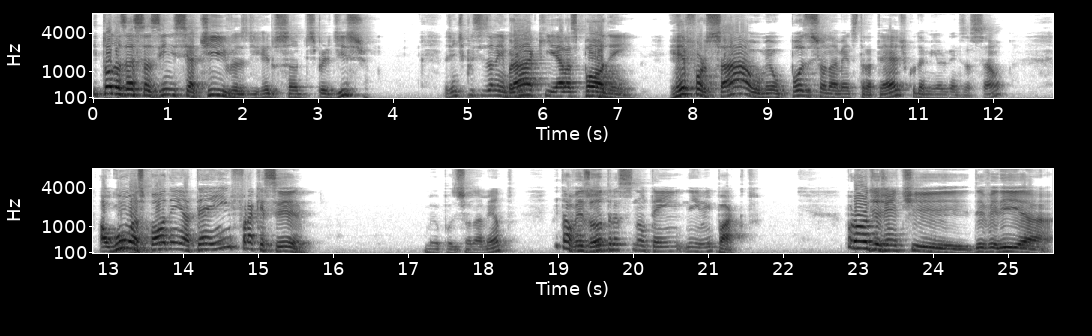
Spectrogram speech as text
E todas essas iniciativas de redução de desperdício, a gente precisa lembrar que elas podem reforçar o meu posicionamento estratégico da minha organização, algumas podem até enfraquecer o meu posicionamento e talvez outras não tenham nenhum impacto. Por onde a gente deveria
